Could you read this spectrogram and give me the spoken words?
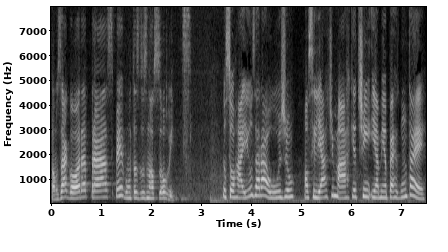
Vamos agora para as perguntas dos nossos ouvintes. Eu sou Rails Araújo, auxiliar de marketing, e a minha pergunta é:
